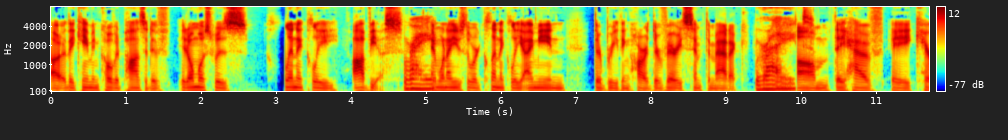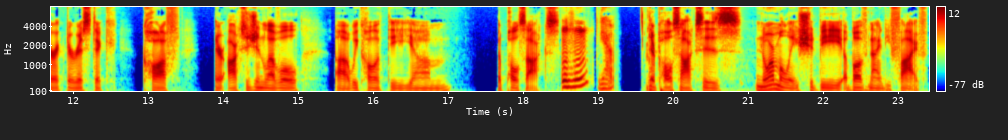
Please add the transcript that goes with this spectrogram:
uh, they came in COVID positive, it almost was clinically obvious. Right. And when I use the word clinically, I mean they're breathing hard. They're very symptomatic. right. Um, they have a characteristic cough. Their oxygen level, uh, we call it the um, the pulse ox. mm-hmm. Yeah. Their pulse ox is normally should be above 95.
